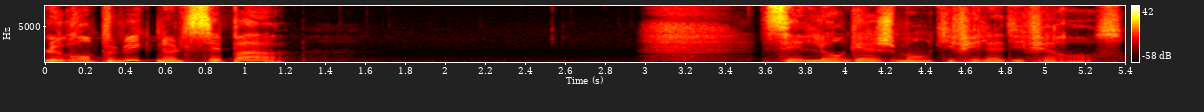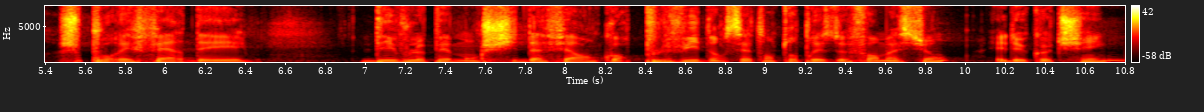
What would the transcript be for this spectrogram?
Le grand public ne le sait pas c'est l'engagement qui fait la différence. Je pourrais faire des développer mon chiffre d'affaires encore plus vite dans cette entreprise de formation et de coaching,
